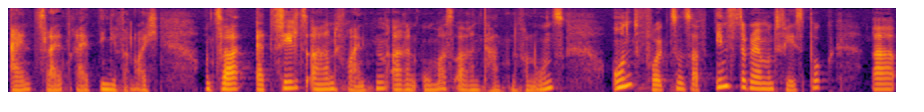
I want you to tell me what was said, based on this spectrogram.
ein, zwei, drei Dinge von euch. Und zwar erzählt euren Freunden, euren Omas, euren Tanten von uns und folgt uns auf Instagram und Facebook äh,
